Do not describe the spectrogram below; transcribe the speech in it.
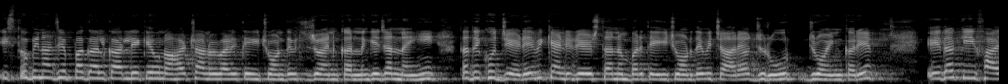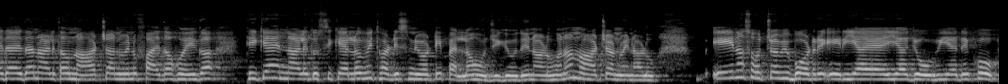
ਇਸ ਤੋਂ ਬਿਨਾਂ ਜੇ ਆਪਾਂ ਗੱਲ ਕਰ ਲਈਏ ਕਿ 5994 ਵਾਲੇ 2364 ਦੇ ਵਿੱਚ ਜੁਆਇਨ ਕਰਨਗੇ ਜਾਂ ਨਹੀਂ, ਤਾਂ ਦੇਖੋ ਜਿਹੜੇ ਵੀ ਕੈਂਡੀਡੇਟਸ ਦਾ ਨੰਬਰ 2364 ਦੇ ਵਿੱਚ ਆ ਰਿਹਾ ਜ਼ਰੂਰ ਜੁਆਇਨ ਕਰੇ। ਇਹਦਾ ਕੀ ਫਾਇਦਾ ਇਹਦਾ? ਨਾਲੇ ਤਾਂ 5994 ਨੂੰ ਫਾਇਦਾ ਹੋਏਗਾ। ਠੀਕ ਹੈ, ਨਾਲੇ ਤੁਸੀਂ ਕਹਿ ਲਓ ਵੀ ਤੁਹਾਡੀ ਸੀਨੀਅਰਟੀ ਪਹਿਲਾਂ ਹੋ ਜੇਗੀ ਉਹਦੇ ਨਾਲੋਂ, ਹਨਾ? 5994 ਨਾਲੋਂ। ਇਹ ਨਾ ਸੋਚੋ ਵੀ ਬਾਰਡਰ ਏਰੀਆ ਹੈ ਜਾਂ ਜੋ ਵੀ ਹੈ, ਦੇਖੋ,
